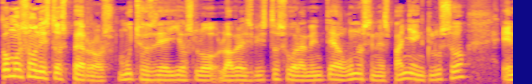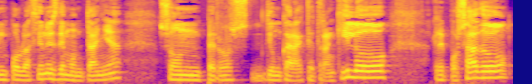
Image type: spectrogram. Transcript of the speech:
¿Cómo son estos perros? Muchos de ellos lo, habréis visto seguramente, algunos en España, incluso en poblaciones de montaña. Son perros de un carácter tranquilo, reposado.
